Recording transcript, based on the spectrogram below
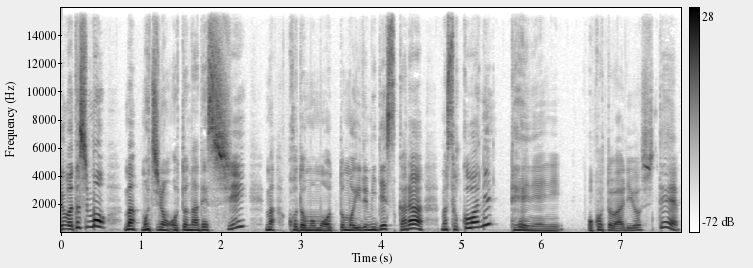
でも私も、まあ、もちろん大人ですし、まあ、子供も夫もいる身ですから、まあ、そこはね丁寧にお断りをして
